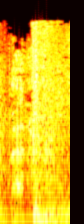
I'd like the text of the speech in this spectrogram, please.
Better.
